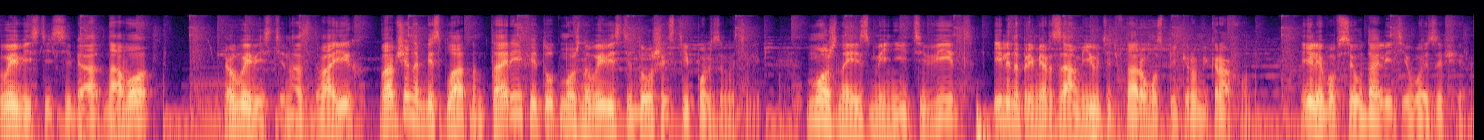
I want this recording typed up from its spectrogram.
Вывести себя одного, вывести нас двоих. Вообще на бесплатном тарифе тут можно вывести до 6 пользователей. Можно изменить вид или, например, замьютить второму спикеру микрофон. Или вовсе удалить его из эфира.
